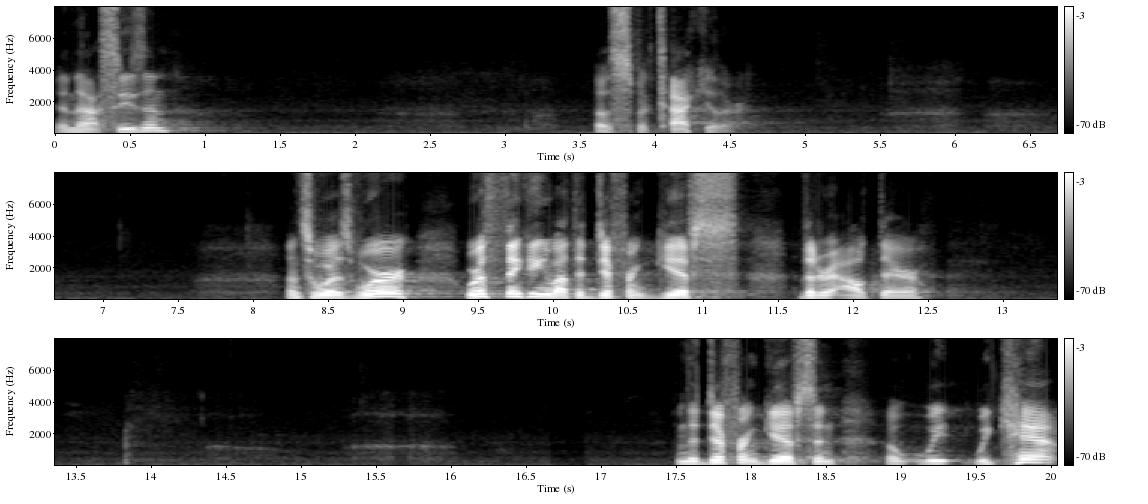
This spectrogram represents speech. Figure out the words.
in that season, that was spectacular. And so, as we're, we're thinking about the different gifts that are out there, and the different gifts, and we, we can't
